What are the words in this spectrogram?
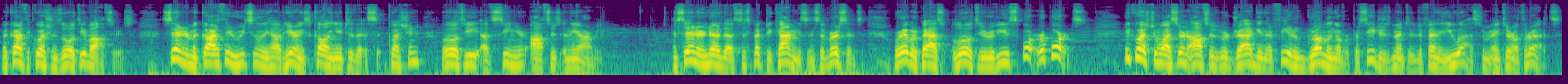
McCarthy questions loyalty of officers. Senator McCarthy recently held hearings calling into the question loyalty of senior officers in the Army. The senator noted that suspected communists and subversives were able to pass loyalty review support reports. He questioned why certain officers were dragging their feet or grumbling over procedures meant to defend the U.S. from internal threats.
